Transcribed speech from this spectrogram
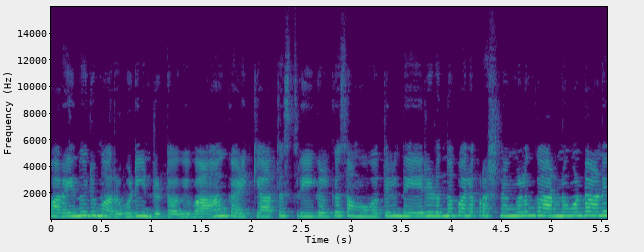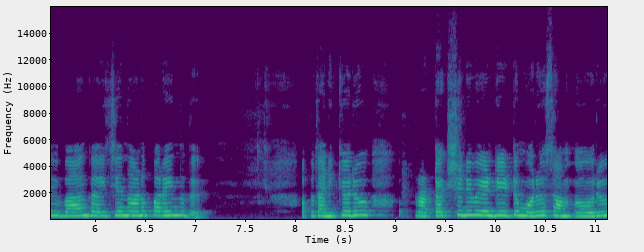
പറയുന്ന ഒരു മറുപടി ഉണ്ട് കേട്ടോ വിവാഹം കഴിക്കാത്ത സ്ത്രീകൾക്ക് സമൂഹത്തിൽ നേരിടുന്ന പല പ്രശ്നങ്ങളും കാരണം കൊണ്ടാണ് വിവാഹം കഴിച്ചതെന്നാണ് പറയുന്നത്. അപ്പോൾ തനിക്കൊരു പ്രൊട്ടക്ഷന് വേണ്ടിയിട്ടും ഒരു ഒരു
